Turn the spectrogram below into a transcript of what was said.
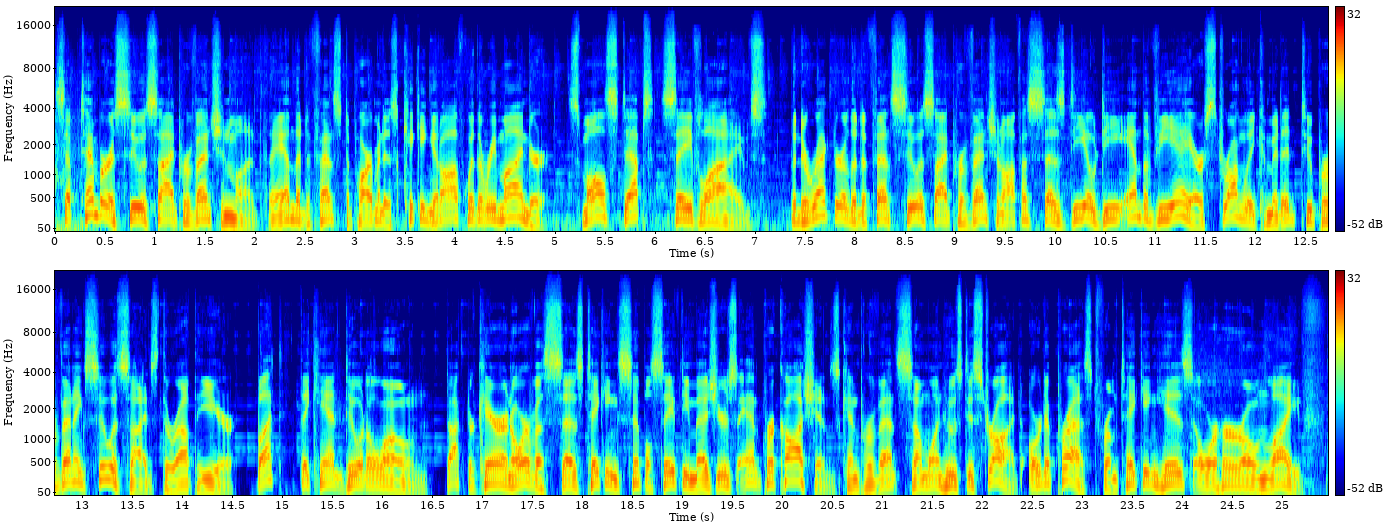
September is Suicide Prevention Month, and the Defense Department is kicking it off with a reminder small steps save lives. The director of the Defense Suicide Prevention Office says DoD and the VA are strongly committed to preventing suicides throughout the year, but they can't do it alone. Dr. Karen Orvis says taking simple safety measures and precautions can prevent someone who's distraught or depressed from taking his or her own life.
